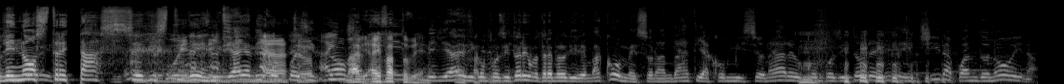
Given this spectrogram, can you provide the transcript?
le nostre tasse di studenti. Migliaia di compositori. No, hai fatto bene. Migliaia hai di compositori bene. che potrebbero dire: Ma come sono andati a commissionare un compositore in Cina quando noi. No,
